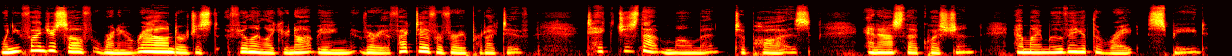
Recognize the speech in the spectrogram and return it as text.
When you find yourself running around or just feeling like you're not being very effective or very productive, take just that moment to pause and ask that question Am I moving at the right speed?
